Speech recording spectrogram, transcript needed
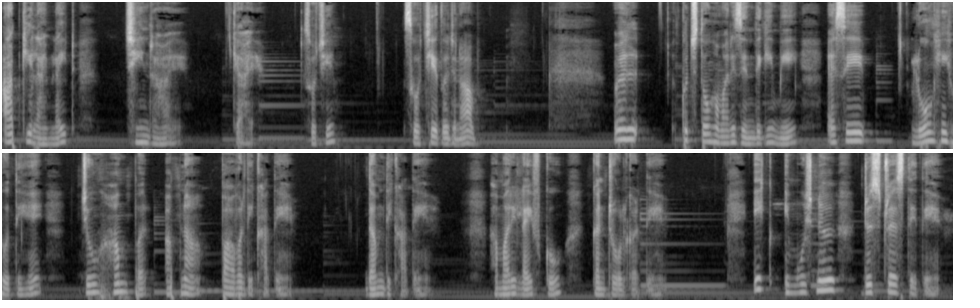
आपकी लाइमलाइट छीन रहा है। क्या है? सोचिए। सोचिए तो जनाब। वेल well, कुछ तो हमारी ज़िंदगी में ऐसे लोग ही होते हैं जो हम पर अपना पावर दिखाते हैं, दम दिखाते हैं, हमारी लाइफ को कंट्रोल करते हैं। एक इमोशनल डिस्ट्रेस देते हैं।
